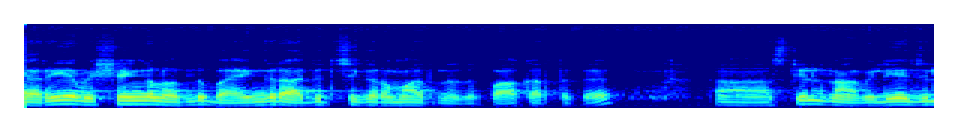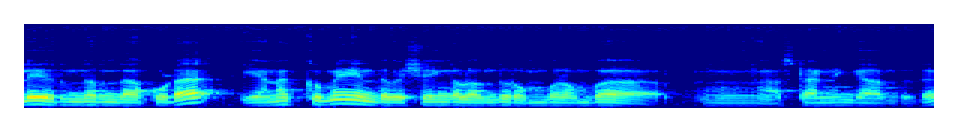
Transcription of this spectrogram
நிறைய விஷயங்கள் வந்து பயங்கர அதிர்ச்சிகரமாக இருந்தது பார்க்கறதுக்கு. ஸ்டில் நான் வில்லேஜ்லேயே இருந்திருந்தா கூட எனக்குமே இந்த விஷயங்கள் வந்து ரொம்ப ரொம்ப ஸ்டன்னிங்காக இருந்தது.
